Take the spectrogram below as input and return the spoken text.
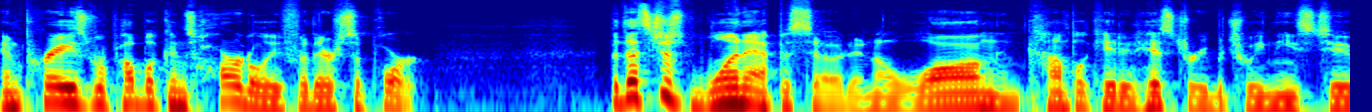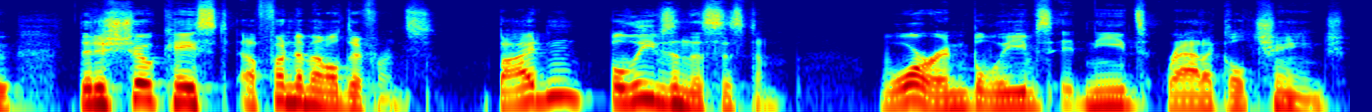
and praised Republicans heartily for their support. But that's just one episode in a long and complicated history between these two that has showcased a fundamental difference. Biden believes in the system. Warren believes it needs radical change.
